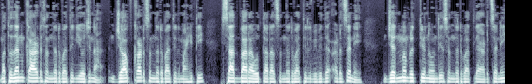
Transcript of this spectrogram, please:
मतदान कार्ड संदर्भातील योजना जॉब कार्ड संदर्भातील माहिती सातबारा उतारा संदर्भातील विविध अडचणी जन्म मृत्यू नोंदी संदर्भातल्या अडचणी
